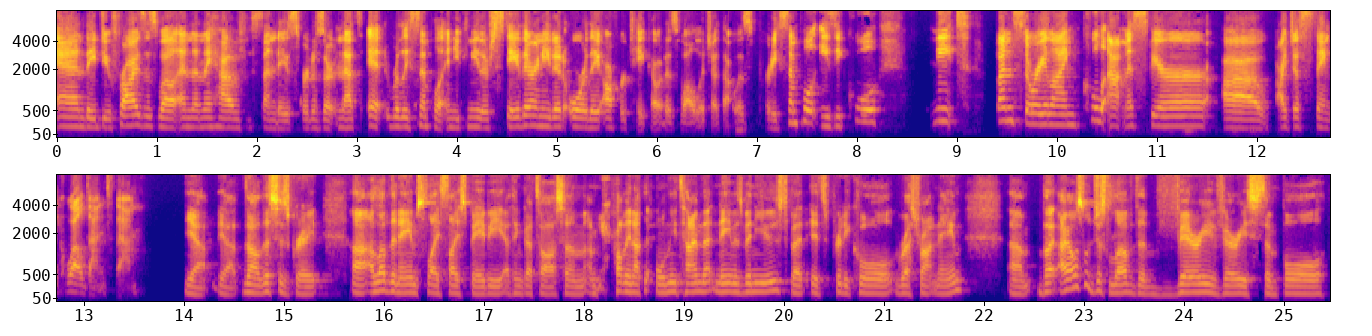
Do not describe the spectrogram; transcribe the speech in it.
And they do fries as well. And then they have sundaes for dessert. And that's it. Really simple. And you can either stay there and eat it or they offer takeout as well, which I thought was pretty simple, easy, cool, neat, fun storyline, cool atmosphere. Uh, I just think well done to them. Yeah, yeah. No, this is great. Uh, I love the name Slice Slice Baby. I think that's awesome. I'm yeah. probably not the only time that name has been used, but it's pretty cool restaurant name. Um, but I also just love the very very simple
